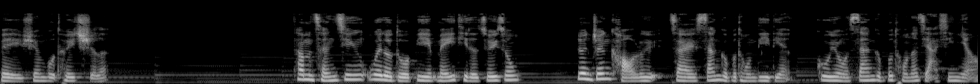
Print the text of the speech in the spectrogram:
被宣布推迟了。他们曾经为了躲避媒体的追踪，认真考虑在三个不同地点雇佣三个不同的假新娘。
